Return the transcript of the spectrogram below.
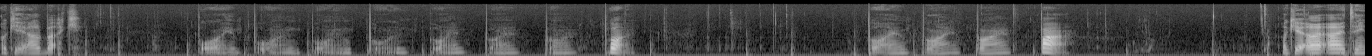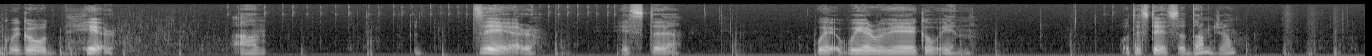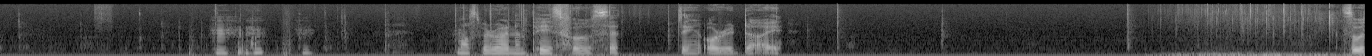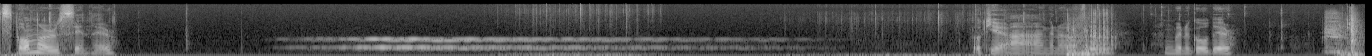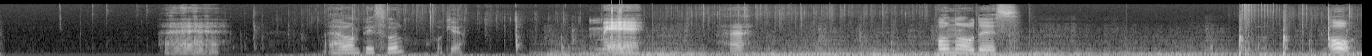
Okay, I'll back. Boing, boing, boing, boing, boing, boing, boing, boing. Boing, boing, boing, boing. Okay, I, I think we go here. Um, there is the where, where we go in. What is this? A dungeon? Mm-hmm. Must be in peaceful setting or die. So it's spawners in here. Okay, I, I'm gonna I'm gonna go there. I have one peaceful. Okay. Me. Huh. Oh no, this. Oh.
